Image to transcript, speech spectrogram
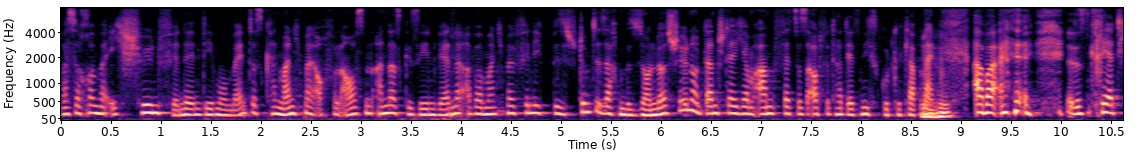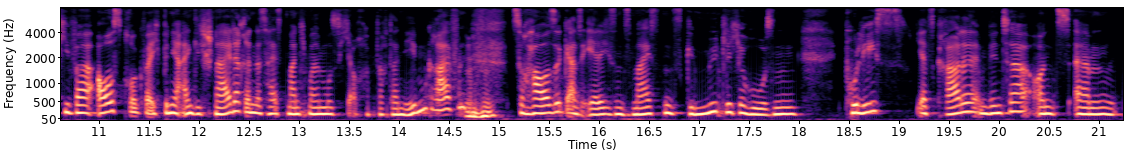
Was auch immer ich schön finde in dem Moment. Das kann manchmal auch von außen anders gesehen werden, aber manchmal finde ich bestimmte Sachen besonders schön und dann stelle ich am Abend fest, das Outfit hat jetzt nicht so gut geklappt. Nein, mhm. aber das ist ein kreativer Ausdruck, weil ich bin ja eigentlich Schneiderin. Das heißt, manchmal muss ich auch einfach daneben greifen. Mhm. Zu Hause, ganz ehrlich, sind es meistens gemütliche Hosen, Pullis, jetzt gerade im Winter und, ähm,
